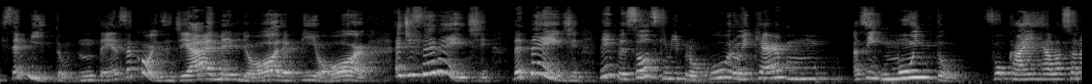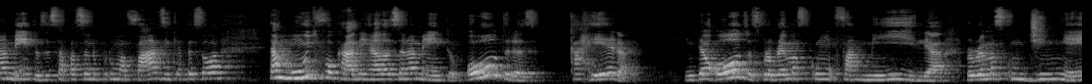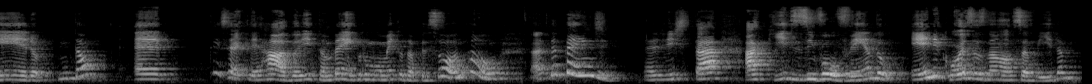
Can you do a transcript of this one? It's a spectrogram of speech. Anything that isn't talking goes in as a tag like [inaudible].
isso é mito. Não tem essa coisa de, ah, é melhor, é pior. É diferente. Depende. Tem pessoas que me procuram e querem, assim, muito focar em relacionamento. Às vezes está passando por uma fase em que a pessoa está muito focada em relacionamento. Outras, carreira. Então, outros, problemas com família, problemas com dinheiro. Então, é, tem certo e errado aí também para o momento da pessoa? Não, é, depende. A gente está aqui desenvolvendo N coisas na nossa vida.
